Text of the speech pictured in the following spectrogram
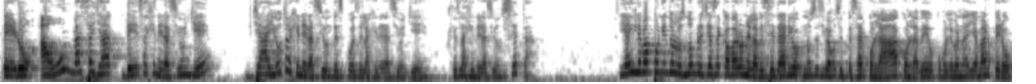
Pero aún más allá de esa generación Y, ya hay otra generación después de la generación Y, que es la generación Z. Y ahí le van poniendo los nombres, ya se acabaron el abecedario, no sé si vamos a empezar con la A, con la B o cómo le van a llamar, pero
